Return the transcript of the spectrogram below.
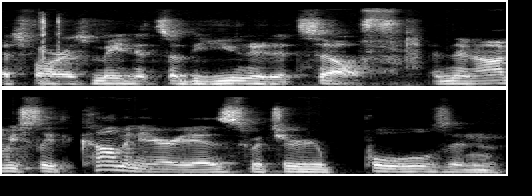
as far as maintenance of the unit itself. And then obviously the common areas, which are pools and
